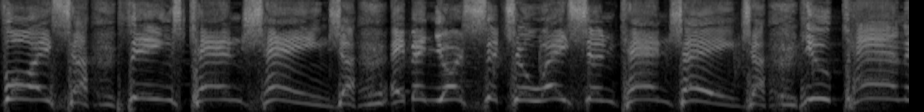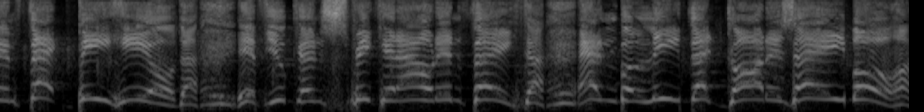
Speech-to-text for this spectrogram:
voice, uh, things can change. Amen. Your situation can change. You can, in fact, be healed if you can speak it out in faith and believe that God is able.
